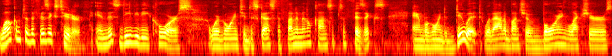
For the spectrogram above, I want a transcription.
Welcome to the Physics Tutor. In this DVD course, we're going to discuss the fundamental concepts of physics, and we're going to do it without a bunch of boring lectures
